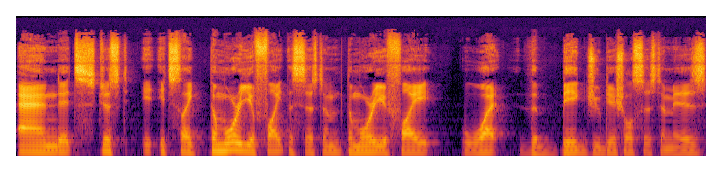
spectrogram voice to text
And it's just it, it's like the more you fight the system, the more you fight what the big judicial system is,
